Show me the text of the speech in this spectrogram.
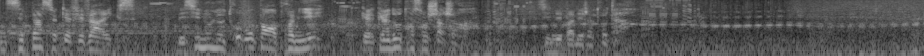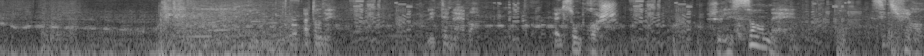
Ne sais pas ce qu'a fait Varix, mais si nous ne le trouvons pas en premier, quelqu'un d'autre s'en chargera. S'il n'est pas déjà trop tard. Attendez. Les ténèbres. Elles sont proches. Je les sens, mais c'est différent.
